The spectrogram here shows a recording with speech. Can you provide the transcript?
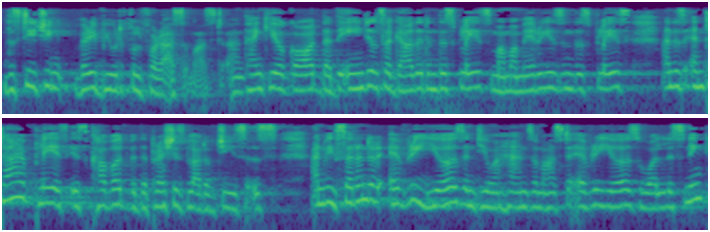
this teaching very beautiful for us, Master. And thank you, God, that the angels are gathered in this place. Mama Mary is in this place. And this entire place is covered with the precious blood of Jesus. And we surrender every years into your hands, O Master, every years who are listening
